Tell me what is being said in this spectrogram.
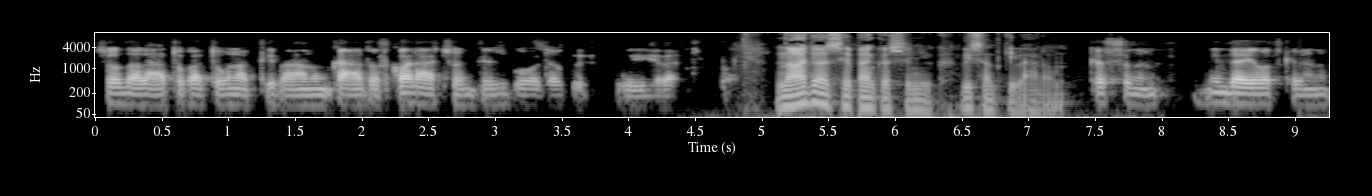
és odalátogatónak kívánunk áldott karácsonyt és boldog új évet. Nagyon szépen köszönjük, viszont kívánom. Köszönöm. Minden jót kívánok.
